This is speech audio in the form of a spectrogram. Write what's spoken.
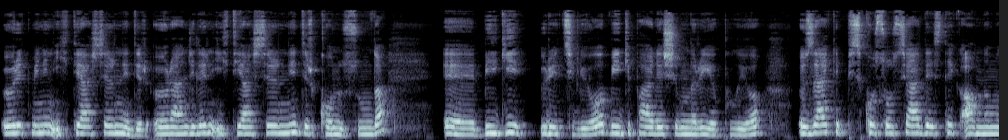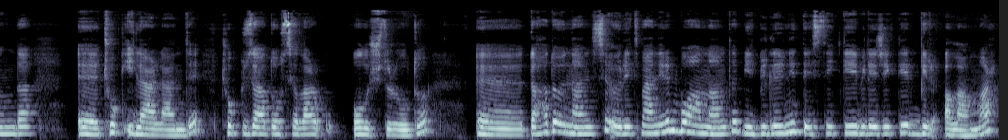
öğretmenin ihtiyaçları nedir, öğrencilerin ihtiyaçları nedir konusunda e, bilgi üretiliyor, bilgi paylaşımları yapılıyor. Özellikle psikososyal destek anlamında e, çok ilerlendi. Çok güzel dosyalar oluşturuldu. E, daha da önemlisi öğretmenlerin bu anlamda birbirlerini destekleyebilecekleri bir alan var.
